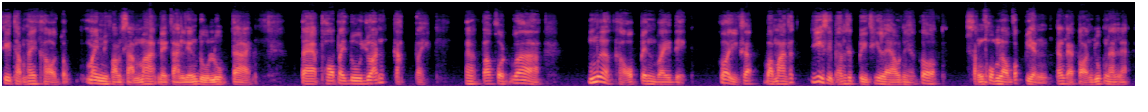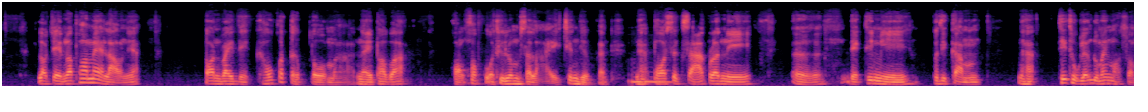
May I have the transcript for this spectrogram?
ที่ทำให้เขาไม่มีความสามารถในการเลี้ยงดูลูกได้ แต่พอไปดูย้อนกลับไปนะปรากฏว่าเมื่อเขาเป็นวัยเด็ก ก็อีกสักประมาณสักยี่สิบสามสิบปีที่แล้วเนี่ยก็สังคมเราก็เปลี่ยนตั้งแต่ตอนยุคนั้นแหละ เราเห็นว่าพ่อแม่เราเนี่ย ตอนวัยเด็กเขาก็เติบโตมาในภาวะของครอบครัวที่ล่มสลายเช่นเดียวกันนะพอศึกษากรณี เอ่อเด็กที่มีพฤติกรรมนะฮะที่ถูกเลี้ยงดูไม่เหมาะสม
